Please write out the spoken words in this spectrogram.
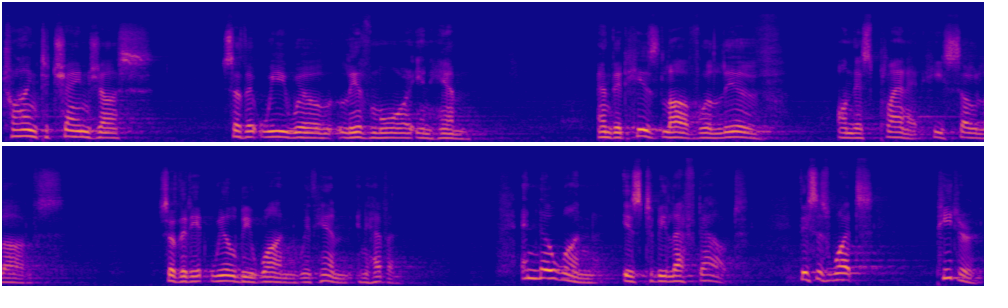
trying to change us so that we will live more in Him and that His love will live on this planet He so loves, so that it will be one with Him in heaven. And no one is to be left out. This is what Peter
